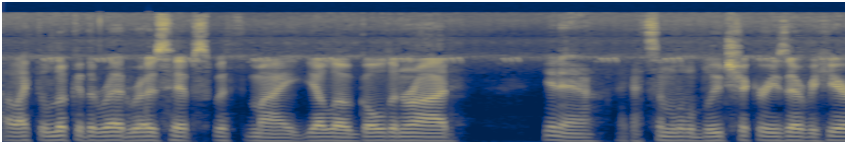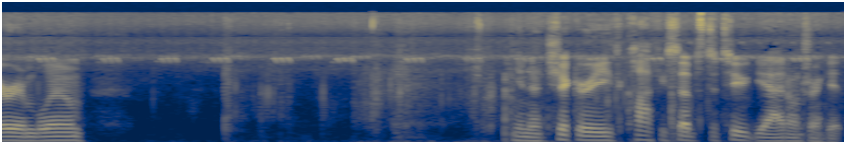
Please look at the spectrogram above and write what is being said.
I like the look of the red rose hips with my yellow goldenrod. You know, I got some little blue chicories over here in bloom. You know, chicory, coffee substitute. Yeah, I don't drink it.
